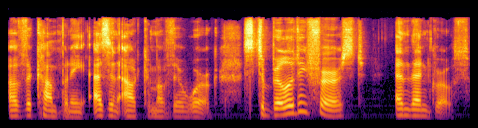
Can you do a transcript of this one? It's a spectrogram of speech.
of the company as an outcome of their work. Stability first, and then growth.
